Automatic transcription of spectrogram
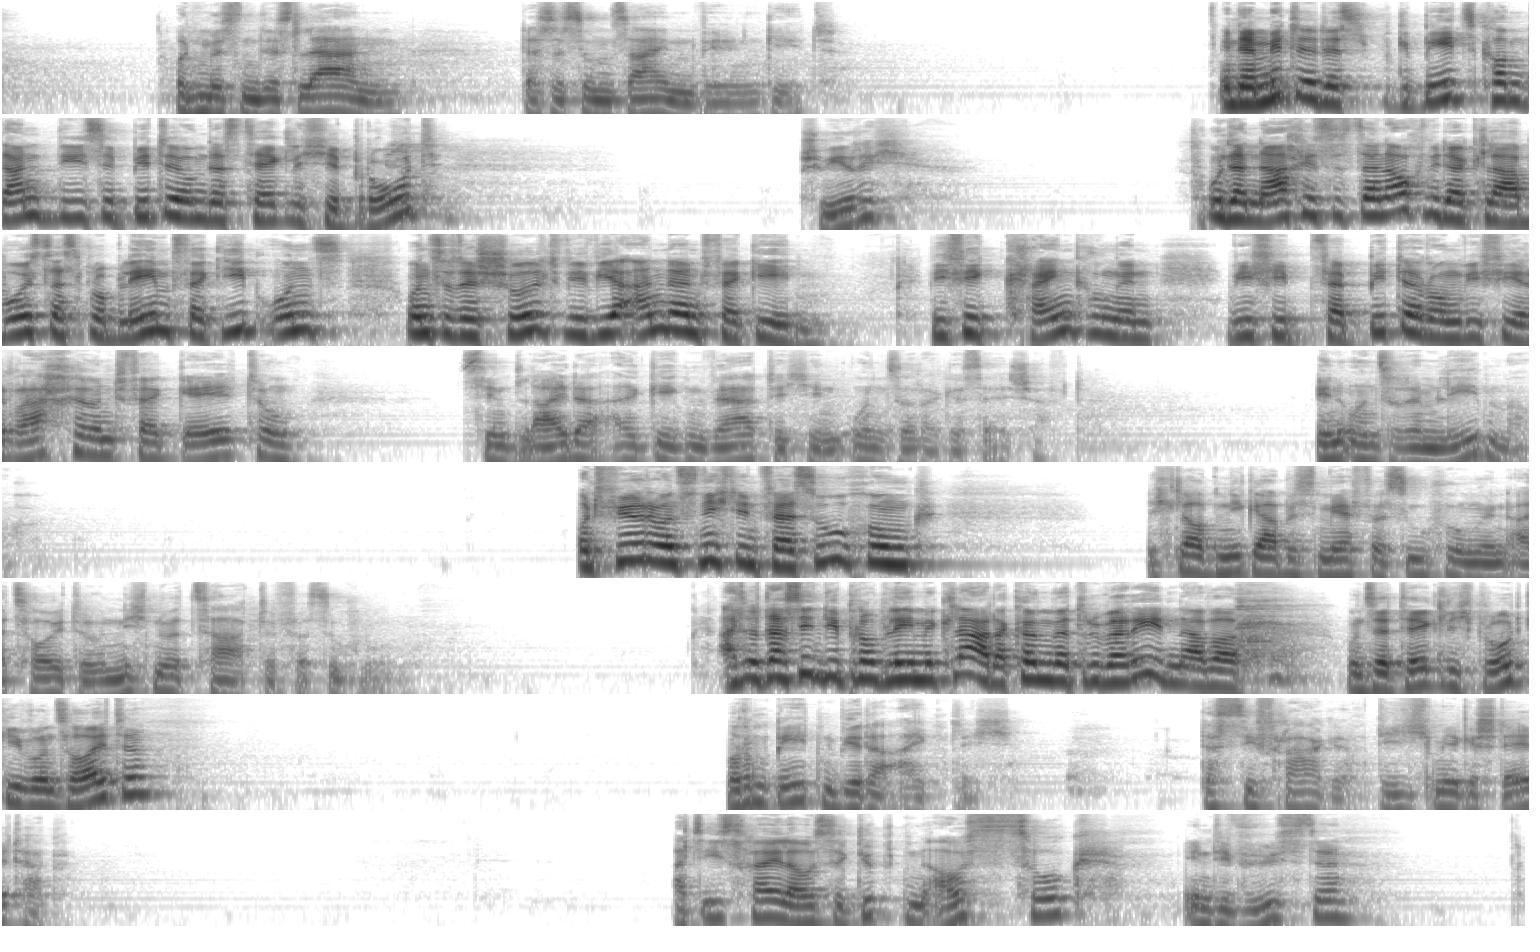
und müssen das lernen, dass es um seinen Willen geht. In der Mitte des Gebets kommt dann diese Bitte um das tägliche Brot. Schwierig? Und danach ist es dann auch wieder klar, wo ist das Problem? Vergib uns unsere Schuld, wie wir anderen vergeben. Wie viel Kränkungen, wie viel Verbitterung, wie viel Rache und Vergeltung sind leider allgegenwärtig in unserer Gesellschaft, in unserem Leben auch. Und führe uns nicht in Versuchung. Ich glaube, nie gab es mehr Versuchungen als heute und nicht nur zarte Versuchungen. Also das sind die Probleme klar, da können wir drüber reden, aber unser täglich Brot gib uns heute. Warum beten wir da eigentlich? Das ist die Frage, die ich mir gestellt habe. Als Israel aus Ägypten auszog in die Wüste,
